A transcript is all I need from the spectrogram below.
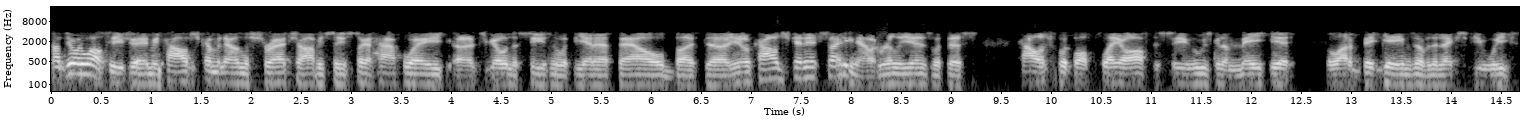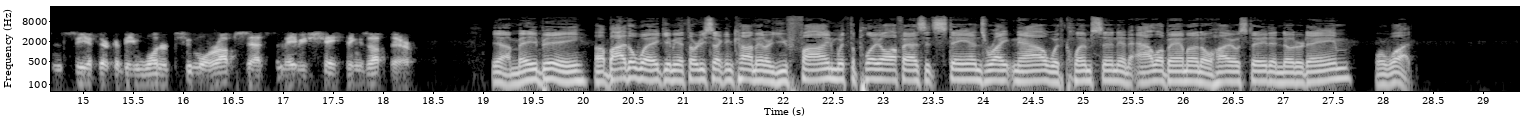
I'm doing well, TJ. I mean, college is coming down the stretch. Obviously, still got halfway uh, to go in the season with the NFL, but uh, you know, college is getting exciting now. It really is with this college football playoff to see who's going to make it. A lot of big games over the next few weeks, and see if there could be one or two more upsets to maybe shake things up there. Yeah, maybe. Uh, by the way, give me a 30 second comment. Are you fine with the playoff as it stands right now with Clemson and Alabama and Ohio State and Notre Dame, or what?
